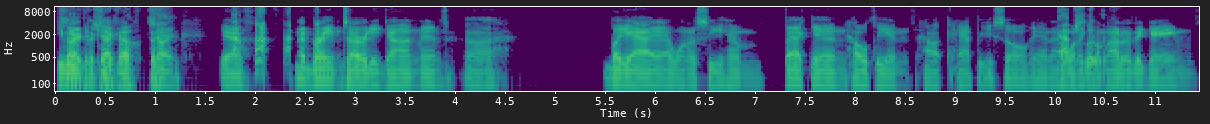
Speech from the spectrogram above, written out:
You sorry, mean Pacheco? Sorry, yeah, my brain's already gone, man. Uh, but yeah, I, I want to see him back in healthy and ha happy. So, and I want to come out of the game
